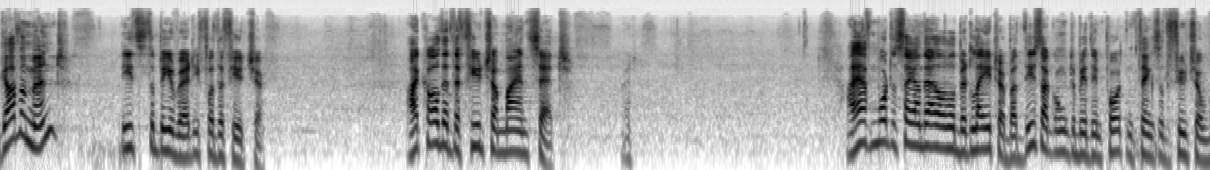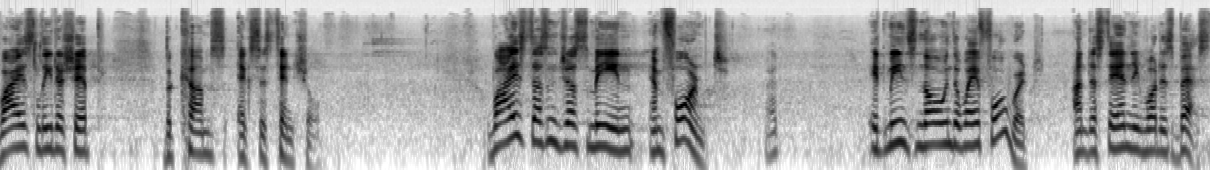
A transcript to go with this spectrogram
government needs to be ready for the future. I call that the future mindset. I have more to say on that a little bit later, but these are going to be the important things of the future. Wise leadership becomes existential. Wise doesn't just mean informed. Right? It means knowing the way forward understanding what is best.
